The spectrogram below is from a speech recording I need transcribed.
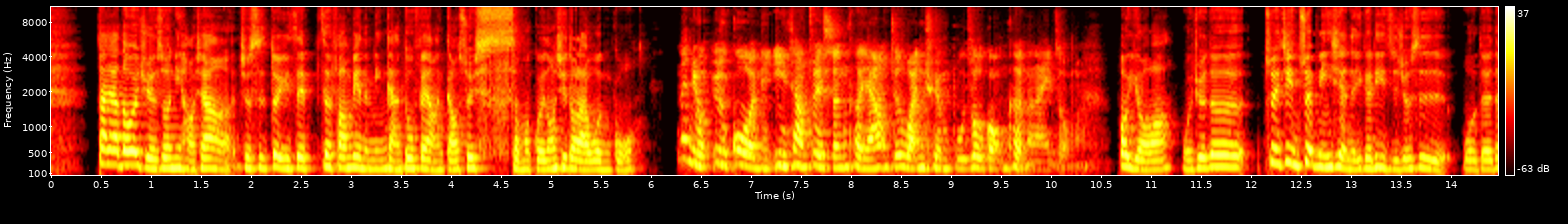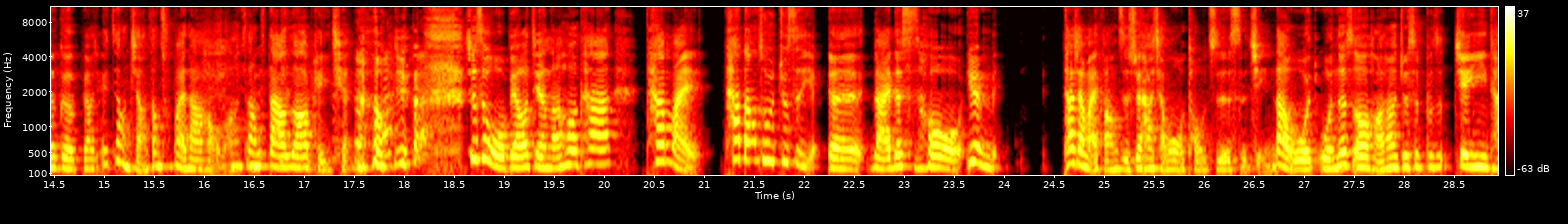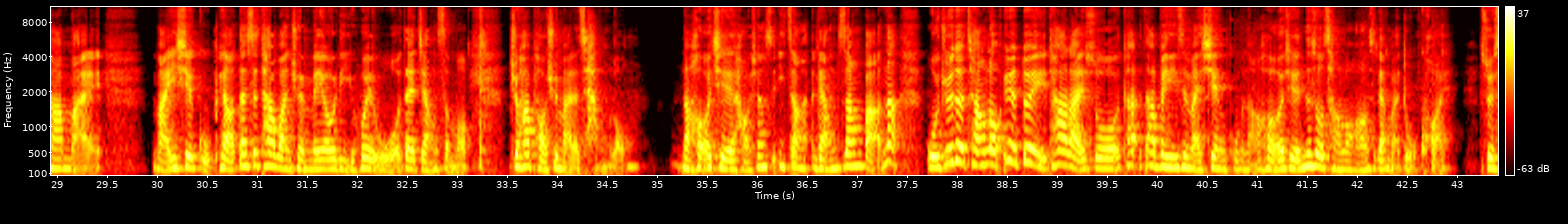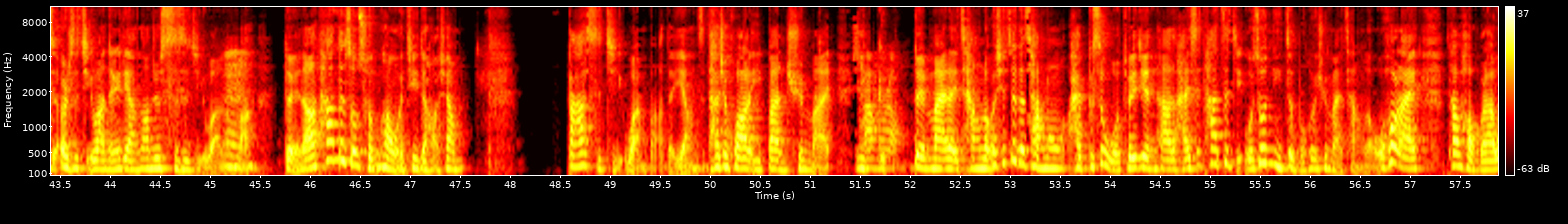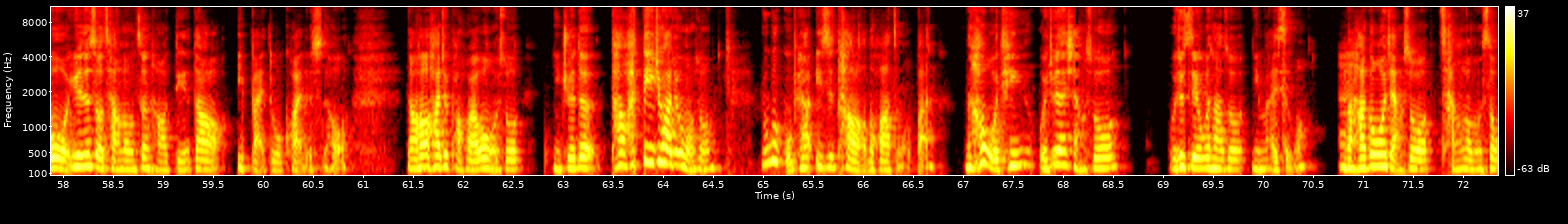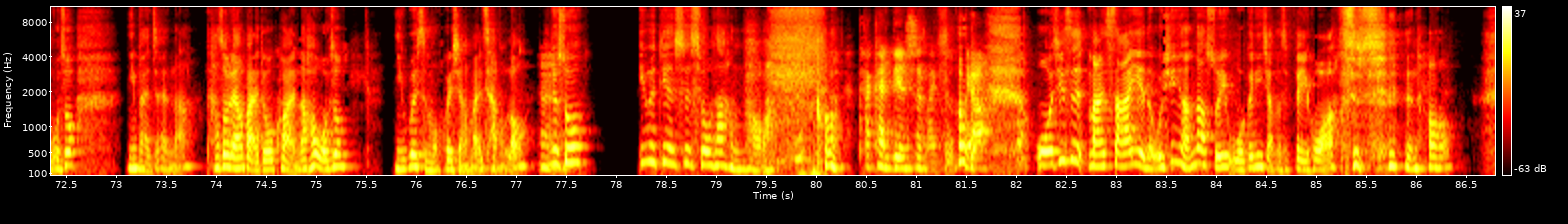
大家都会觉得说你好像就是对于这这方面的敏感度非常高，所以什么鬼东西都来问过。那你有遇过你印象最深刻，然后就是完全不做功课的那一种吗？哦，有啊，我觉得最近最明显的一个例子就是我的那个表姐，哎，这样讲这样出卖她好吗？这样大家都知道她赔钱了。我觉得就是我表姐，然后她她买，她当初就是呃来的时候，因为她想买房子，所以她想问我投资的事情。那我我那时候好像就是不是建议她买买一些股票，但是她完全没有理会我在讲什么，就她跑去买了长隆。然后，而且好像是一张、两张吧。那我觉得长隆，因为对他来说，他他毕竟是买现股，然后而且那时候长隆好像是两百多块，所以是二十几万，等于两张就四十几万了嘛。对，然后他那时候存款我记得好像八十几万吧的样子，他就花了一半去买一个，对，买了长隆，而且这个长隆还不是我推荐他的，还是他自己。我说你怎么会去买长隆？我后来他跑回来问我，因为那时候长隆正好跌到一百多块的时候，然后他就跑回来问我说：“你觉得？”他他第一句话就问我说。如果股票一直套牢的话怎么办？然后我听我就在想说，我就直接问他说：“你买什么？”然后他跟我讲说长隆的时候，我说：“你买在哪？”他说两百多块。然后我说：“你为什么会想买长隆？”他就说：“因为电视说它很好啊。”他看电视买股票，我其实蛮傻眼的。我心想，那所以我跟你讲的是废话，是不是？然后。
